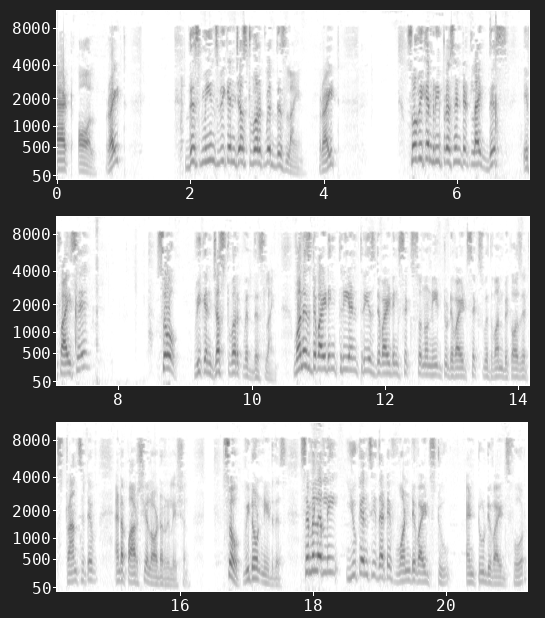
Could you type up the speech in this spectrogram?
at all, right? This means we can just work with this line, right? So we can represent it like this. If I say, so we can just work with this line. 1 is dividing 3 and 3 is dividing 6, so no need to divide 6 with 1 because it's transitive and a partial order relation. So we don't need this. Similarly, you can see that if 1 divides 2 and 2 divides 4,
